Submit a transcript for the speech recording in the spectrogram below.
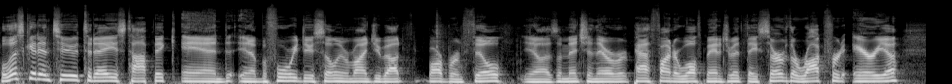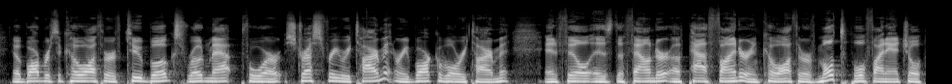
Well, let's get into today's topic. And, you know, before we do so, let me remind you about Barbara and Phil. You know, as I mentioned, they were at Pathfinder Wealth Management. They serve the Rockford area. You know, Barbara's the co author of two books Roadmap for Stress Free Retirement and Remarkable Retirement. And Phil is the founder of Pathfinder and co author of multiple financial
